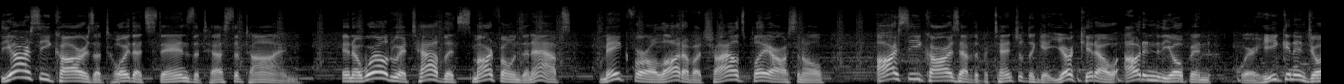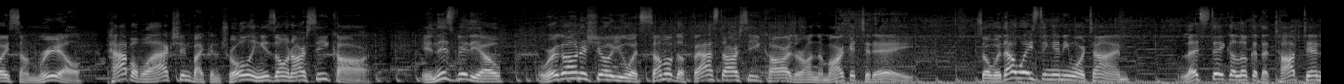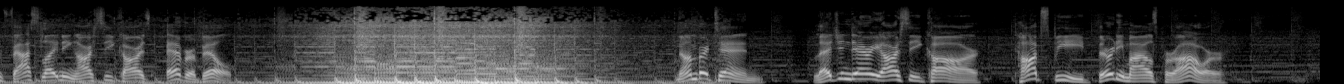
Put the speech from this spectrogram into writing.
The RC car is a toy that stands the test of time. In a world where tablets, smartphones, and apps make for a lot of a child's play arsenal, RC cars have the potential to get your kiddo out into the open where he can enjoy some real, palpable action by controlling his own RC car. In this video, we're going to show you what some of the fast RC cars are on the market today. So without wasting any more time, let's take a look at the top 10 fast lightning RC cars ever built. Number 10. Laegendary RC car, top speed 30 miles per hour.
